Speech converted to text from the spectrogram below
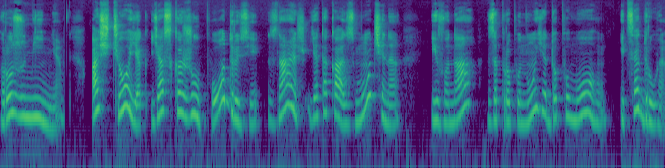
розуміння? А що як я скажу подрузі, знаєш, я така змучена, і вона запропонує допомогу. І це друге.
